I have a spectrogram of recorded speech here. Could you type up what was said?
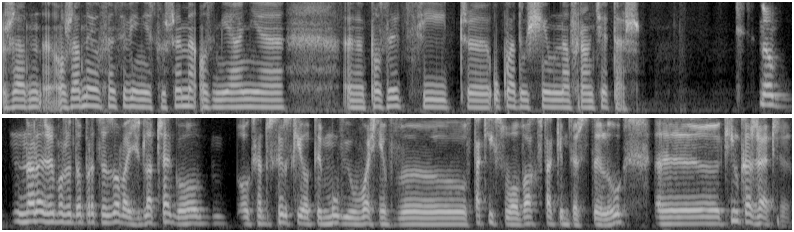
żadne, o żadnej ofensywie nie słyszymy, o zmianie pozycji czy układu sił na froncie też. No, należy może doprecyzować, dlaczego Oksadr Syrski o tym mówił właśnie w, w takich słowach, w takim też stylu. Yy, kilka rzeczy.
